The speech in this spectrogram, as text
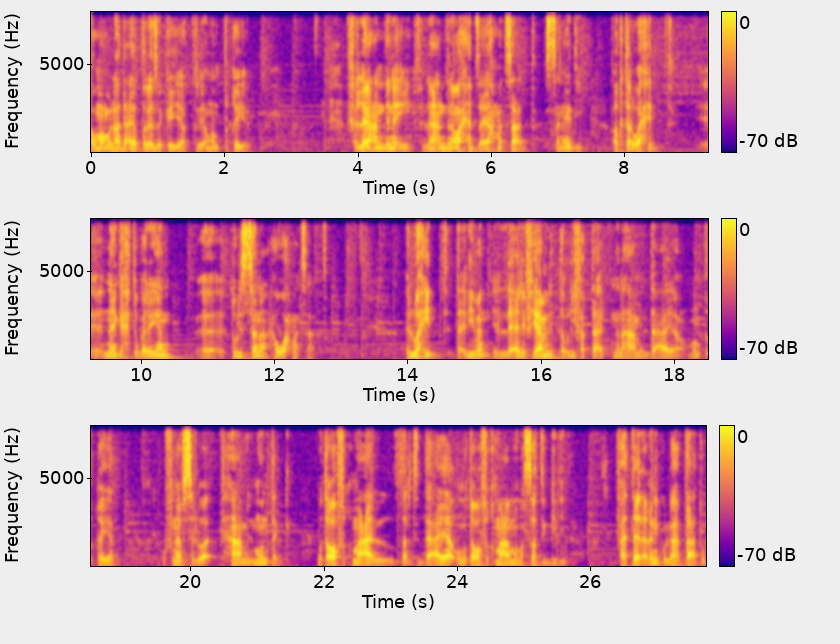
أو معمول لها دعاية بطريقة ذكية بطريقة منطقية. فنلاقي عندنا إيه؟ فنلاقي عندنا واحد زي أحمد سعد السنة دي أكتر واحد آه، ناجح تجاريا آه، طول السنة هو أحمد سعد. الوحيد تقريبا اللي عرف يعمل التوليفة بتاعت إن أنا هعمل دعاية منطقية وفي نفس الوقت هعمل منتج متوافق مع طريقه الدعاية ومتوافق مع المنصات الجديدة. فهتلاقي الأغاني كلها بتاعته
